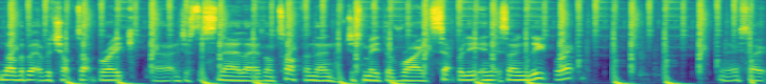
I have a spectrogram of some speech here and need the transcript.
Another bit of a chopped up break uh, and just a snare layered on top and then I've just made the ride separately in its own loop, right? You know, so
